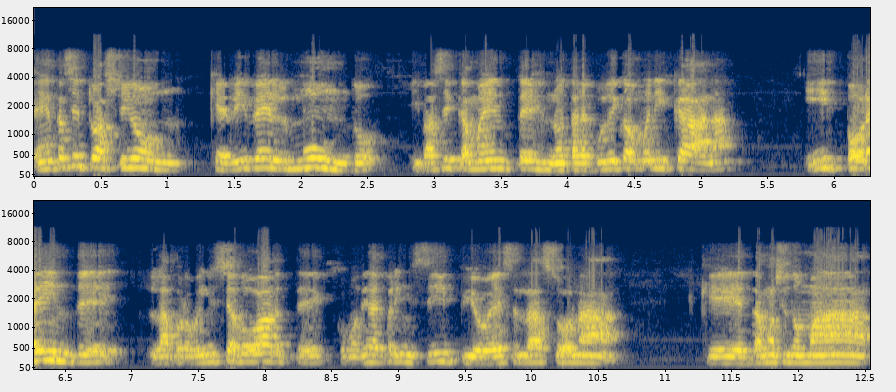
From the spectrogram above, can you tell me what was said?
en esta situación que vive el mundo, y básicamente nuestra República Dominicana y por ende la provincia de Duarte, como dije al principio, es la zona que estamos siendo más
